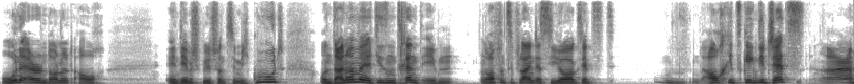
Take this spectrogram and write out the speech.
ohne Aaron Donald auch in dem Spiel schon ziemlich gut. Und dann haben wir halt diesen Trend eben. Offensive Line der Seahawks jetzt auch jetzt gegen die Jets äh,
